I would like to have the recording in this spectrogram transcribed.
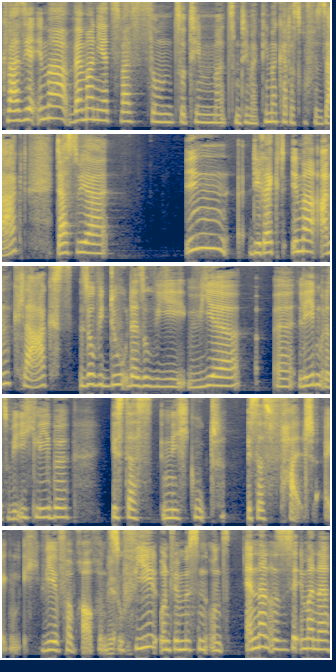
quasi ja immer, wenn man jetzt was zum, zum, Thema, zum Thema Klimakatastrophe sagt, dass du ja indirekt immer anklagst, so wie du oder so wie wir äh, leben oder so wie ich lebe, ist das nicht gut. Ist das falsch eigentlich? Wir verbrauchen wir, zu viel und wir müssen uns ändern. Und es ist ja immer eine,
